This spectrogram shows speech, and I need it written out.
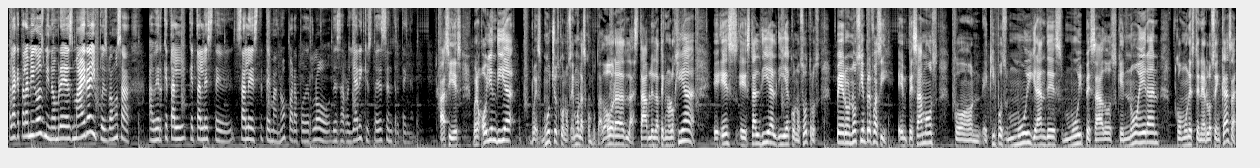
Hola, ¿qué tal amigos? Mi nombre es Mayra y pues vamos a, a ver qué tal, qué tal este, sale este tema, ¿no? Para poderlo desarrollar y que ustedes se entretengan. Así es. Bueno, hoy en día, pues muchos conocemos las computadoras, las tablets, la tecnología eh, es, está al día al día con nosotros, pero no siempre fue así. Empezamos con equipos muy grandes, muy pesados, que no eran comunes tenerlos en casa.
